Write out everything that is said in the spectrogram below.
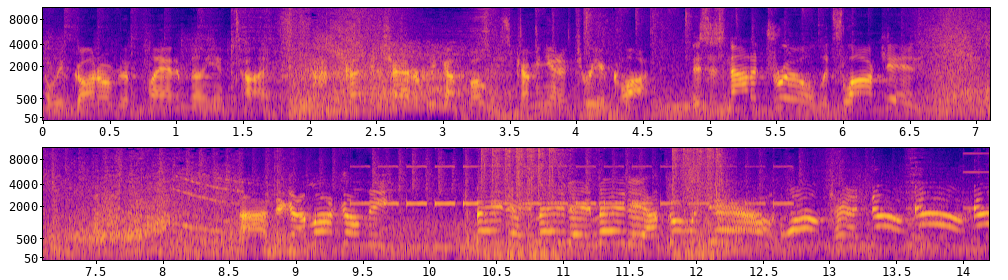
And we've gone over the plan a million times. Cut the chatter, we got bogeys coming in at 3 o'clock. This is not a drill. Let's lock in. Ah, they got lock on me! Mayday, mayday, mayday, I'm going down! Wildcat, no, no, no.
